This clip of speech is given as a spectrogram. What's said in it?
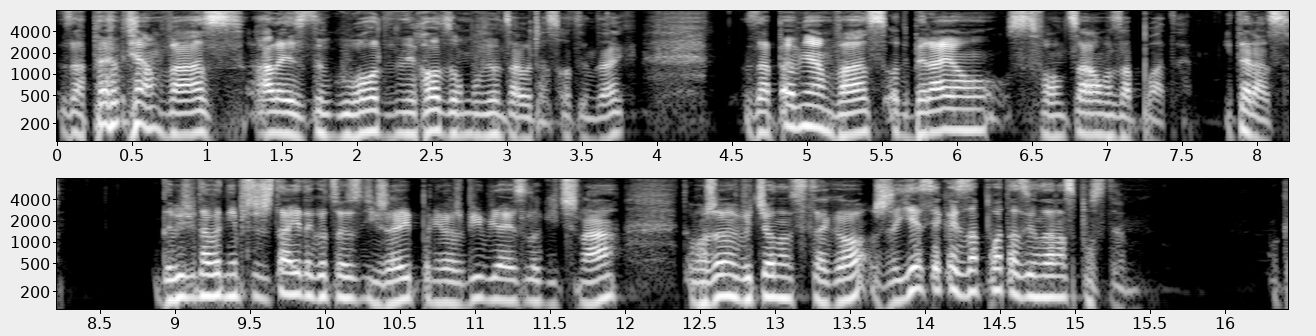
Zapewniam was, ale jestem głodny, chodzą, mówią cały czas o tym, tak? Zapewniam was, odbierają swą całą zapłatę. I teraz, gdybyśmy nawet nie przeczytali tego, co jest niżej, ponieważ Biblia jest logiczna, to możemy wyciągnąć z tego, że jest jakaś zapłata związana z postem. Ok?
